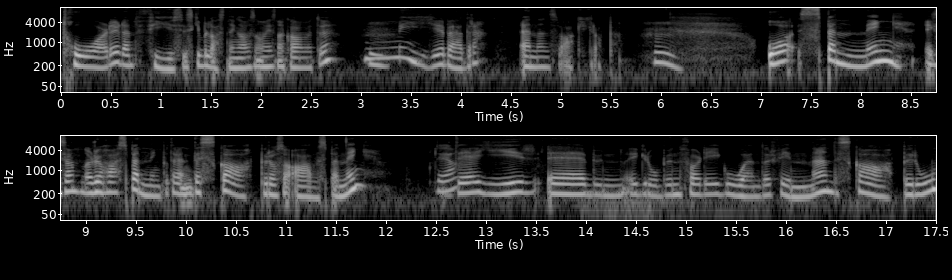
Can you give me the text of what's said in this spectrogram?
tåler den fysiske belastninga som vi snakka om, vet du, mm. mye bedre enn en svak kropp. Mm. Og spenning, ikke sant? når du har spenning på trening, det skaper også avspenning. Ja. Det gir eh, bunn, grobunn for de gode endorfinene. Det skaper ro.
